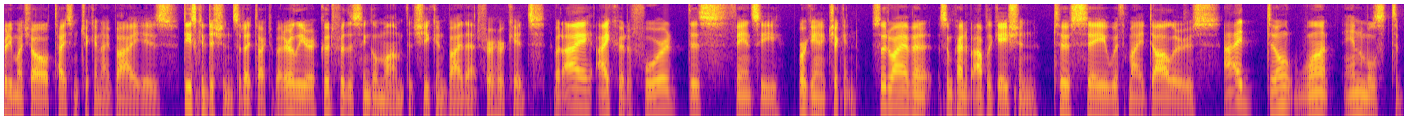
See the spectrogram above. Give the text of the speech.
pretty much all Tyson chicken I buy is these conditions that I talked about earlier. Good for the single mom that she can buy that for her kids. But I I could afford this fancy organic chicken. So do I have a some kind of obligation to say with my dollars, I don't want animals to,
